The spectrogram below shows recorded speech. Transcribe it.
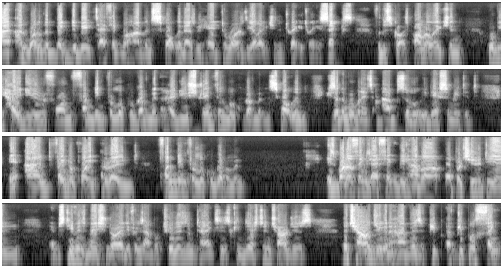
And, and one of the big debates I think we'll have in Scotland as we head towards the election in 2026 for the Scottish Parliament election will be how do you reform funding for local government and how do you strengthen local government in Scotland? Because at the moment it's absolutely decimated. And final point around funding for local government is one of the things I think we have a opportunity in. Um, Stephen's mentioned already, for example, tourism taxes, congestion charges. The challenge you're going to have is if people, if people think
